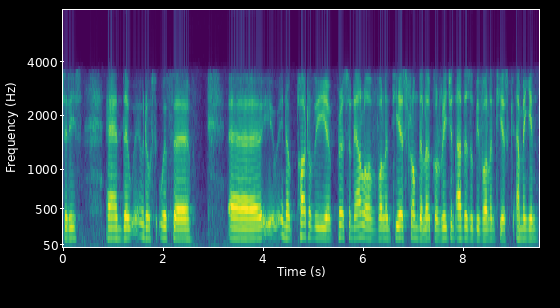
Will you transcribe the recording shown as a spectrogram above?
cities, and you know with uh, you know, part of the uh, personnel or volunteers from the local region. Others will be volunteers coming in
